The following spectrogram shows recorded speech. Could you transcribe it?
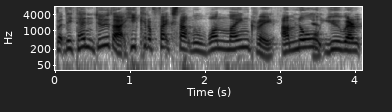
but they didn't do that. He could have fixed that with one line, Gray. I know yeah. you weren't.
